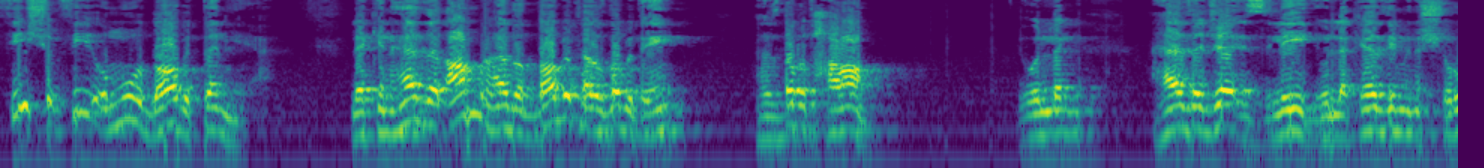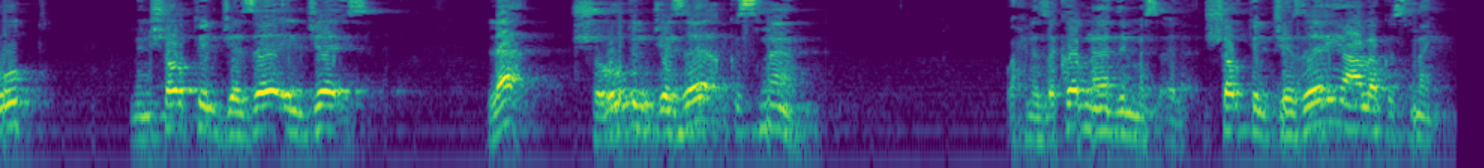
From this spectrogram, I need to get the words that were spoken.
في في أمور ضوابط ثانية يعني. لكن هذا الأمر هذا الضابط هذا ضابط إيه؟ هذا ضابط حرام. يقول لك هذا جائز. ليه؟ يقول لك هذه من الشروط من شرط الجزاء الجائز. لا شروط الجزاء قسمان. وإحنا ذكرنا هذه المسألة. الشرط الجزائي على قسمين.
